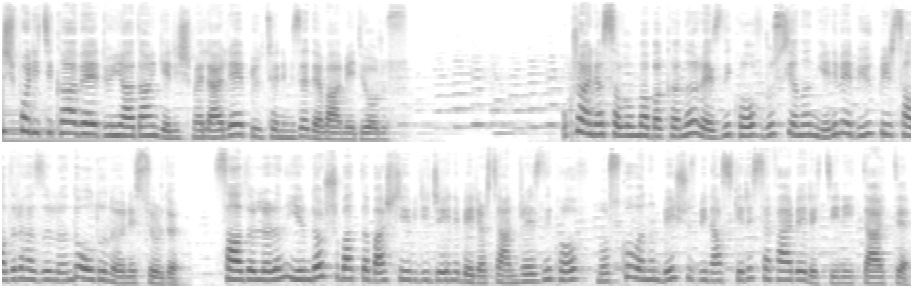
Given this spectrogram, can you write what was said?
Dış politika ve dünyadan gelişmelerle bültenimize devam ediyoruz. Ukrayna Savunma Bakanı Reznikov, Rusya'nın yeni ve büyük bir saldırı hazırlığında olduğunu öne sürdü. Saldırıların 24 Şubat'ta başlayabileceğini belirten Reznikov, Moskova'nın 500 bin askeri seferber ettiğini iddia etti.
